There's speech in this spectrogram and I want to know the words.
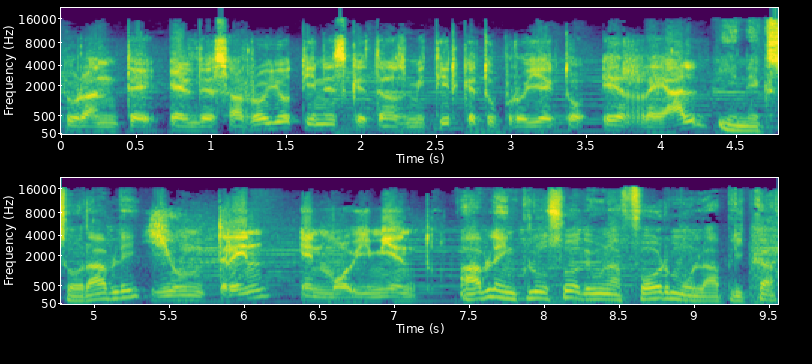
Durante el desarrollo tienes que transmitir que tu proyecto es real inexorable y un tren en movimiento. Habla incluso de una fórmula a aplicar,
